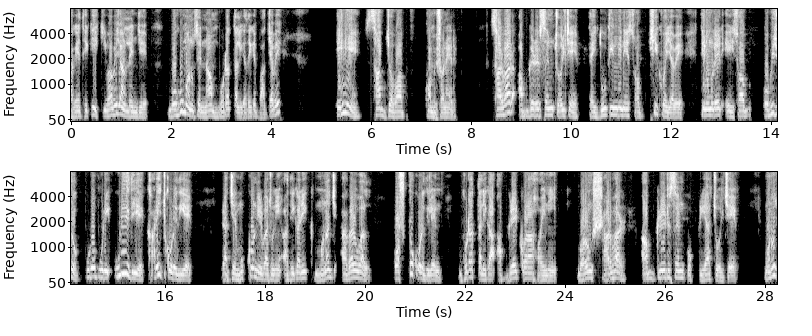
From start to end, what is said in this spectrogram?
আগে থেকেই কীভাবে জানলেন যে বহু মানুষের নাম ভোটার তালিকা থেকে বাদ যাবে। এই নিয়ে সাব জবাব কমিশনের। সার্ভার আপগ্রেডেশন চলছে, তাই দু তিন দিনে সব ঠিক হয়ে যাবে। তৃণমূলের এই সব অভিযোগ পুরোপুরি উড়িয়ে দিয়ে, খারিজ করে দিয়ে রাজ্যের মুখ্য নির্বাচনী আধিকারিক মনোজ আগরওয়াল স্পষ্ট করে দিলেন, ভোটার তালিকা আপগ্রেড করা হয়নি, বরং সার্ভার আপগ্রেডেশন প্রক্রিয়া চলছে। মনোজ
